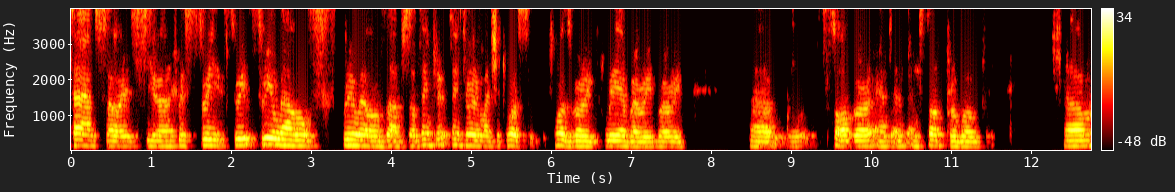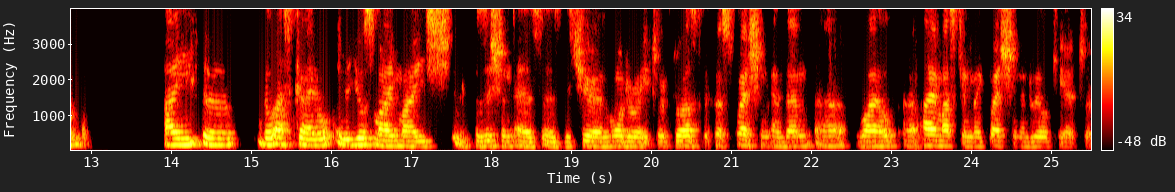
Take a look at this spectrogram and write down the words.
Ten, so it's you know at least three, three, three levels, three levels up. So thank you, thank you very much. It was it was very clear, very very uh, sober and and, and thought provoking. Um, I uh, ask, I will use my, my position as, as the chair and moderator to ask the first question. And then uh, while uh, I am asking my question and will care to,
